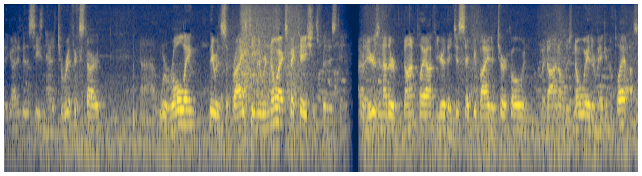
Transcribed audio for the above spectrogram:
they got into the season, had a terrific start. Uh, we're rolling. They were the surprise team. There were no expectations for this team. Here's another non-playoff year. They just said goodbye to Turco and Modano. There's no way they're making the playoffs.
